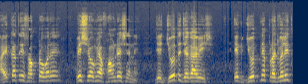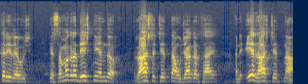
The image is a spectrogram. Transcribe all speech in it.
આ એકત્રીસ ઓક્ટોબરે વિશ્વ ઉમિયા ફાઉન્ડેશને જે જ્યોત જગાવીશ એક જ્યોતને પ્રજ્વલિત કરી રહ્યું છે કે સમગ્ર દેશની અંદર રાષ્ટ્ર ચેતના ઉજાગર થાય અને એ રાષ્ટ્ર ચેતના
